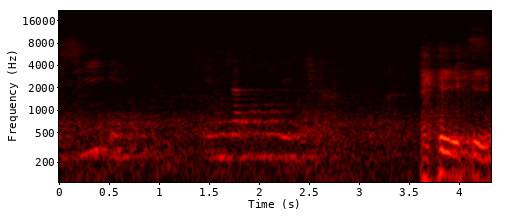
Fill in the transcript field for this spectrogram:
ici et, et nous attendons les Hé, hé, hé.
